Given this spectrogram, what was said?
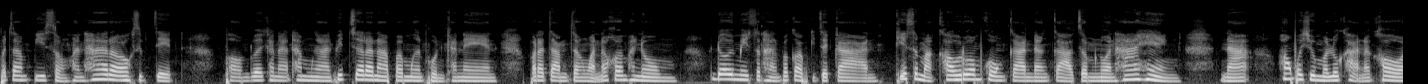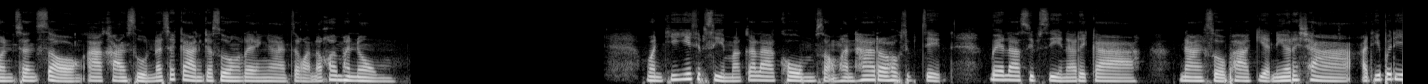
ประจำปี 2567 พร้อมด้วยคณะทำงานพิจารณาประเมินผลคะแนน ประจำจังหวัดนครพนม โดยมีสถานประกอบกิจการที่สมัครเข้าร่วมโครงการดังกล่าวจำนวน 5 แห่งณ ห้องประชุมมลุขานคร ชั้น 2 อาคารศูนย์ราชการกระทรวงแรงงานจังหวัดนครพนม วันที่ 24 มกราคม 2567 เวลา 14 นาฬิกา นางโสภาเกียรตินิรชา อธิบดี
